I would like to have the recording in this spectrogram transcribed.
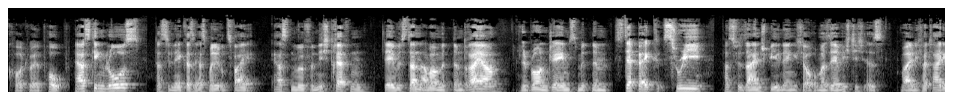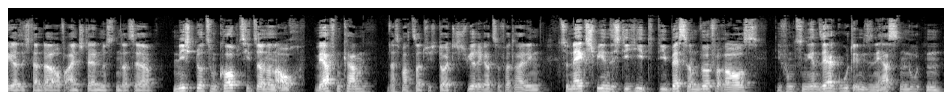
Caldwell Pope. Ja, es ging los, dass die Lakers erstmal ihre zwei ersten Würfe nicht treffen. Davis dann aber mit einem Dreier. LeBron James mit einem Stepback 3, was für sein Spiel, denke ich, auch immer sehr wichtig ist, weil die Verteidiger sich dann darauf einstellen müssen, dass er nicht nur zum Korb zieht, sondern auch werfen kann. Das macht es natürlich deutlich schwieriger zu verteidigen. Zunächst spielen sich die Heat die besseren Würfe raus. Die funktionieren sehr gut in diesen ersten Minuten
